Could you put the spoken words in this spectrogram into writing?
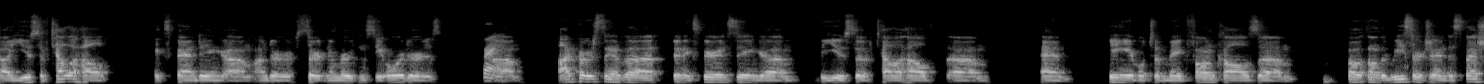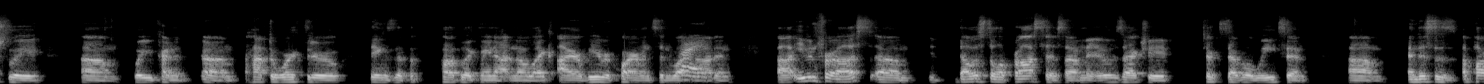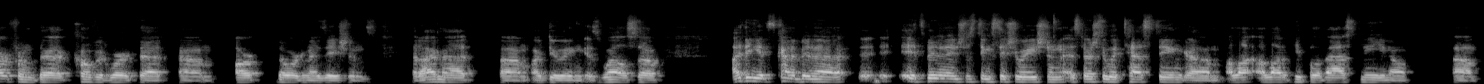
uh, use of telehealth expanding um, under certain emergency orders. Right. Um, I personally have uh, been experiencing um, the use of telehealth um, and being able to make phone calls, um, both on the research end, especially where you kind of have to work through things that the public may not know, like IRB requirements and whatnot. Right. And uh, even for us, um, that was still a process. Um, it was actually it took several weeks, and um, and this is apart from the COVID work that um, our the organizations that I'm at um, are doing as well. So I think it's kind of been a it's been an interesting situation, especially with testing. Um, a lot a lot of people have asked me, you know, um,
